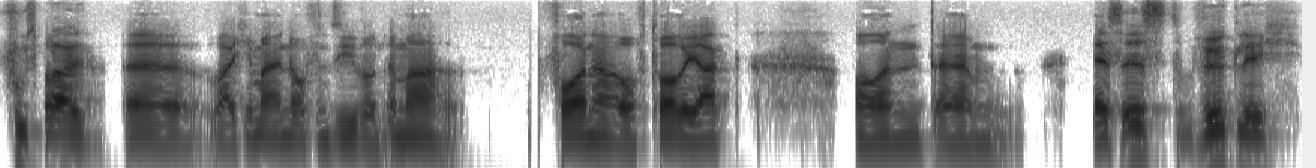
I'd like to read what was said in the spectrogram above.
Fußball äh, war ich immer in der Offensive und immer vorne auf Torejagd. Und ähm, es ist wirklich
